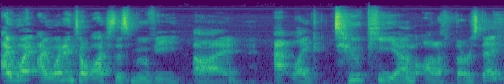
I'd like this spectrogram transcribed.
I went I went in to watch this movie uh, at like two p.m. on a Thursday,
